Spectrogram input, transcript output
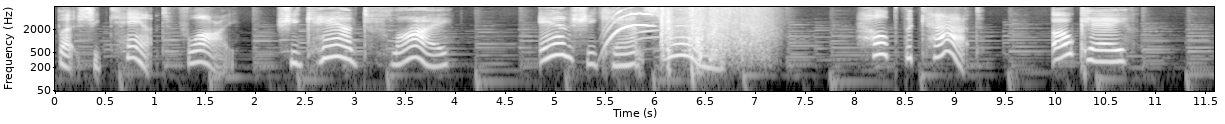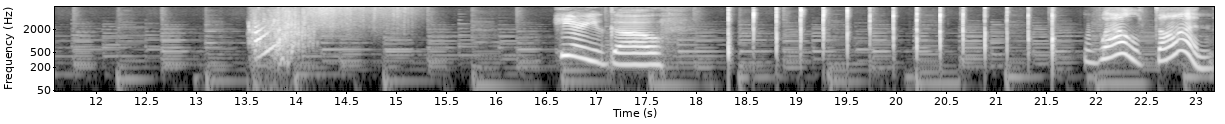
but she can't fly. She can't fly, and she can't swim. Help the cat. Okay. Here you go. Well done.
